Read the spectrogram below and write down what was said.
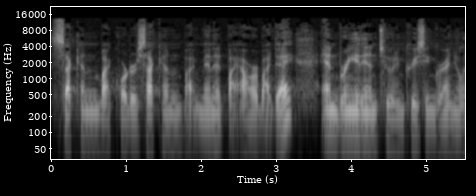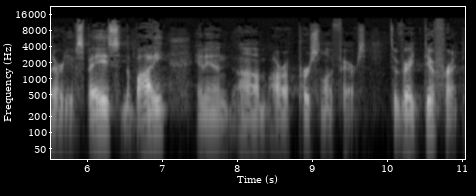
second by quarter second, by minute, by hour, by day, and bring it into an increasing granularity of space in the body and in um, our personal affairs. It's a very different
